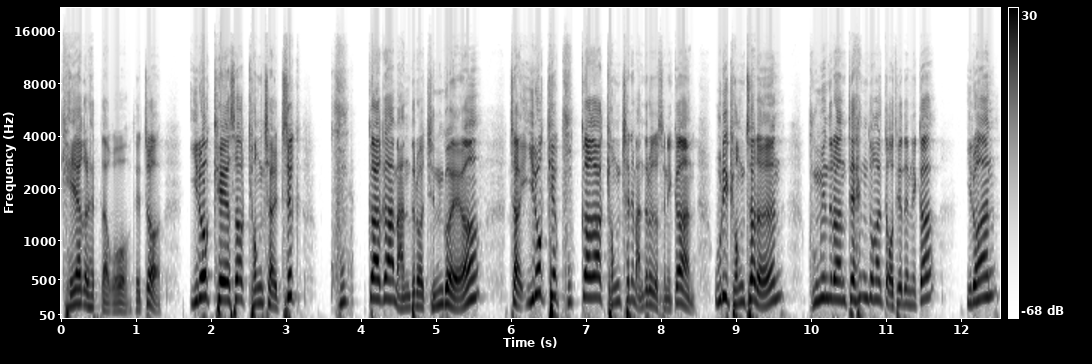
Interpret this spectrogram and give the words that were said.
계약을 했다고 됐죠? 이렇게 해서 경찰 즉 국가가 만들어진 거예요. 자, 이렇게 국가가 경찰이 만들어졌으니까 우리 경찰은 국민들한테 행동할 때 어떻게 됩니까? 이러한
